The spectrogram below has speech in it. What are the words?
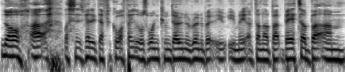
No, uh, listen, it's very difficult. I think there was one coming down around about he, he might have done a bit better, but um,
